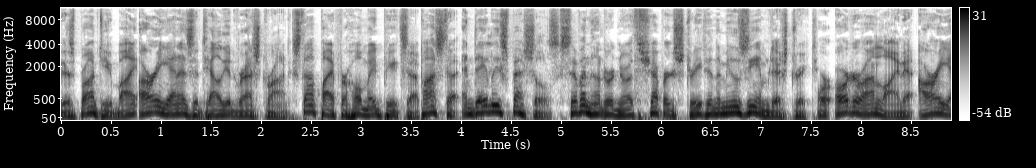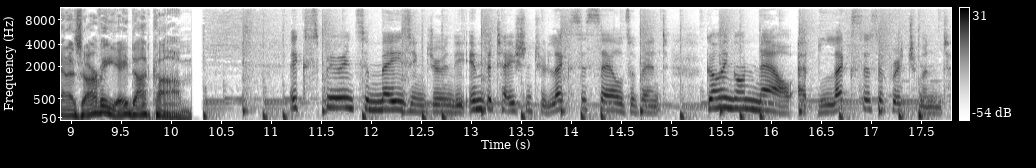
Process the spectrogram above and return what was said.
is brought to you by Ariana's Italian Restaurant. Stop by for homemade pizza, pasta, and daily specials. 700 North Shepherd Street in the Museum District, or order online at arianasrva.com. Experience amazing during the Invitation to Lexus sales event going on now at Lexus of Richmond.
